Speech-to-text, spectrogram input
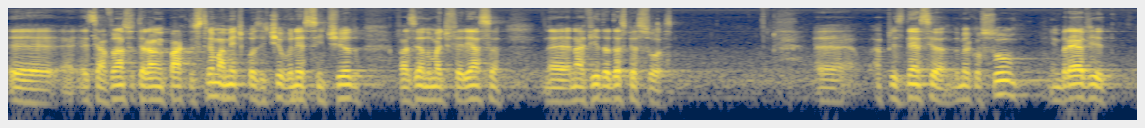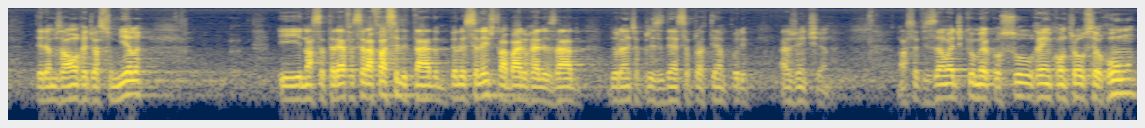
é, esse avanço terá um impacto extremamente positivo nesse sentido, fazendo uma diferença na vida das pessoas. É, a presidência do Mercosul, em breve, teremos a honra de assumi-la e nossa tarefa será facilitada pelo excelente trabalho realizado durante a presidência pro tempore argentina. Nossa visão é de que o Mercosul reencontrou o seu rumo,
